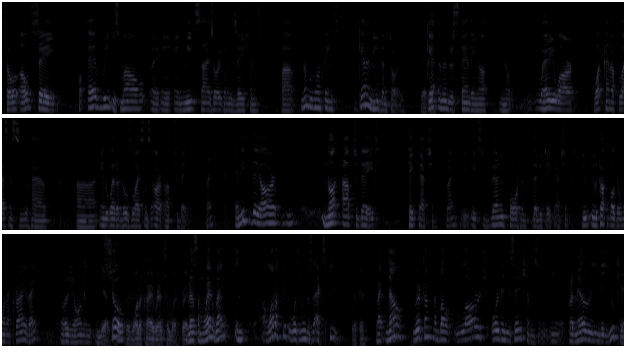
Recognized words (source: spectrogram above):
So I would say for every small uh, and- mid-sized organizations, uh, number one thing is get an inventory, Okay. get an understanding of you know where you are, what kind of licenses you have, uh, and whether those licenses are up to date, right? And if they are not up to date, take action, right? It's very important that you take action. You, you talk about the WannaCry, right? Early on in, in this show, the WannaCry ransomware, right? ransomware, right? And a lot of it was Windows XP. okay. Right now, we're talking about large organizations, in, in, primarily in the UK,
